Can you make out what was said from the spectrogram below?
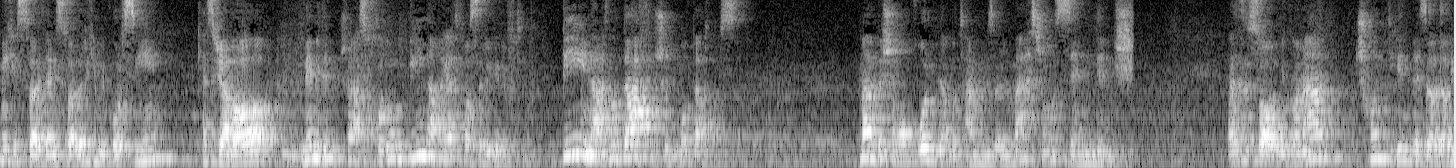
می که ساده ترین سوالی که می‌پرسیم کسی جواب نمیده. چون از خودمون بی نهایت فاصله گرفتیم. بی نهایت ما دفع شدیم مدت هاست من به شما قول میدم با تمرین نظر محض شما زنده میشید. بعد از سوال می‌کنن چون دیگه نظارت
